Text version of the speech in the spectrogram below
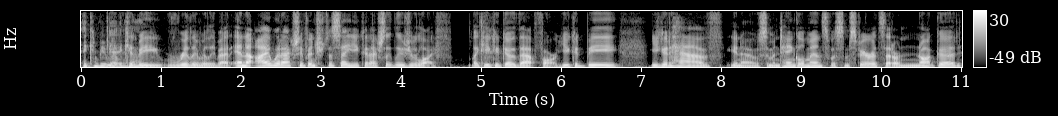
It can be. Yeah, it can bad. be really, really bad. And I would actually venture to say you could actually lose your life. Like you could go that far. You could be, you could have, you know, some entanglements with some spirits that are not good,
